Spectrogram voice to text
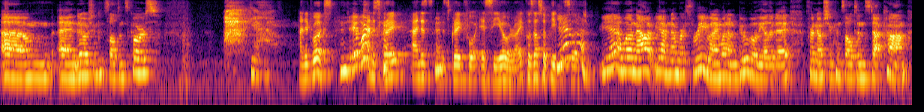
Um, and Notion Consultants course. yeah and it works. It works, and it's great, and it's and it's great for SEO, right? Because that's what people yeah. search. Yeah, well now, yeah, I'm number three when I went on Google the other day for NotionConsultants.com.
